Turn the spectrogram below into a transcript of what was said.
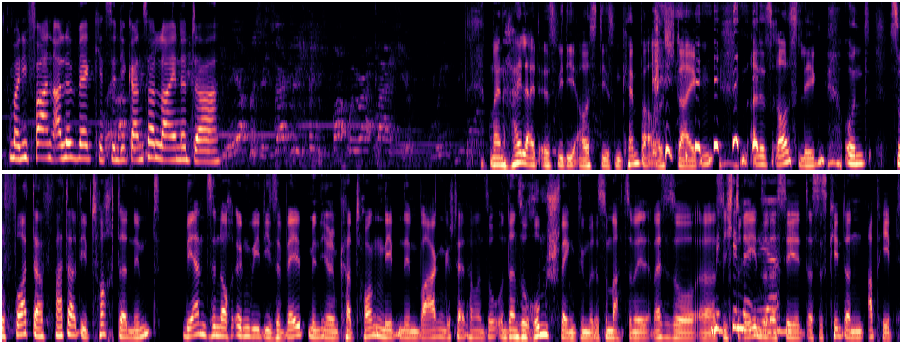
Guck mal, die fahren alle weg. Jetzt sind die ganz alleine da. Mein Highlight ist, wie die aus diesem Camper aussteigen und alles rauslegen und sofort der Vater die Tochter nimmt während sie noch irgendwie diese Welpen in ihrem Karton neben dem Wagen gestellt haben und so und dann so rumschwenkt, wie man das so macht, so, weißt du, so äh, sich Kindern, drehen, so dass sie, dass das Kind dann abhebt.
